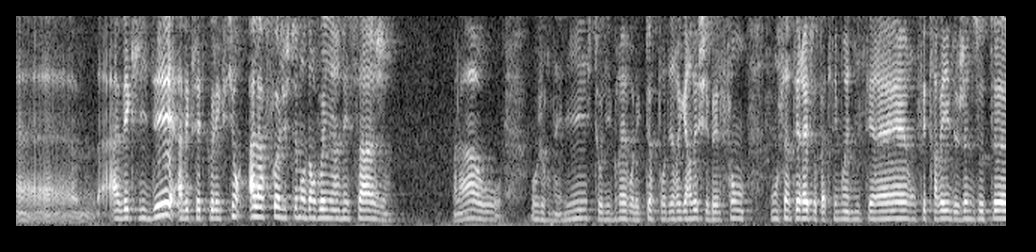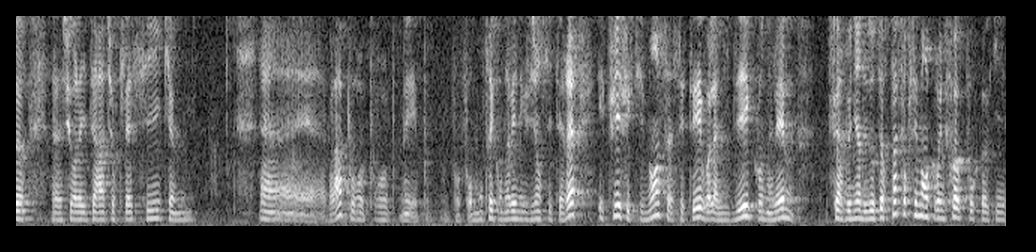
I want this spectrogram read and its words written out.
euh, avec l'idée, avec cette collection, à la fois justement d'envoyer un message voilà, aux, journalistes, aux libraires, aux lecteurs, pour dire regardez chez Belfond, on s'intéresse au patrimoine littéraire, on fait travailler de jeunes auteurs euh, sur la littérature classique. Voilà, pour, pour, mais pour montrer qu'on avait une exigence littéraire. Et puis effectivement, ça c'était voilà l'idée qu'on allait faire venir des auteurs, pas forcément encore une fois pour qu'ils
